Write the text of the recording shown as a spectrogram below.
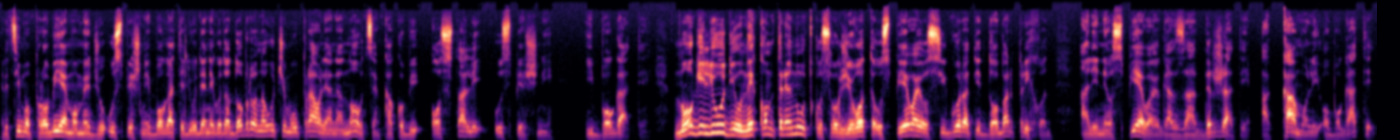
recimo probijemo među uspješne i bogate ljude, nego da dobro naučimo upravljanja novcem kako bi ostali uspješni i bogati. Mnogi ljudi u nekom trenutku svog života uspijevaju osigurati dobar prihod, ali ne uspijevaju ga zadržati, a kamoli obogatiti.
